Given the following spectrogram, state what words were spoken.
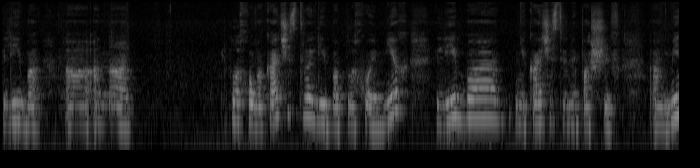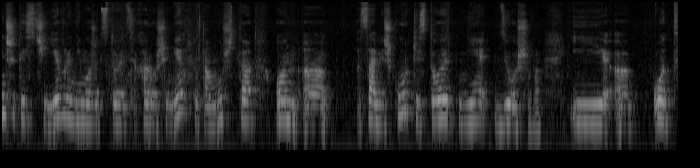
либо а, она плохого качества, либо плохой мех, либо некачественный пошив. А, меньше 1000 евро не может стоить хороший мех, потому что он, а, сами шкурки стоят не дешево. И от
